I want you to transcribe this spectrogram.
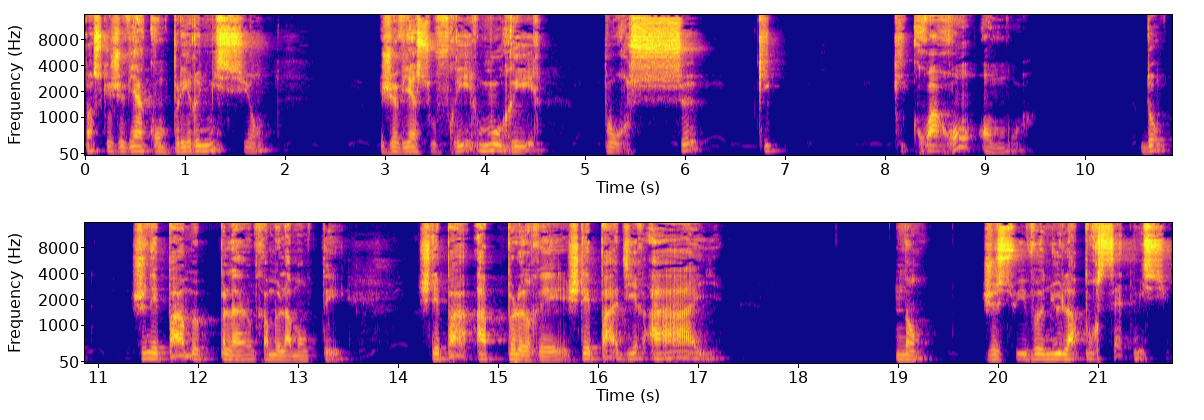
parce que je viens accomplir une mission. Je viens souffrir, mourir pour ceux qui qui croiront en moi. Donc, je n'ai pas à me plaindre, à me lamenter. Je n'ai pas à pleurer. Je n'ai pas à dire aïe. Non, je suis venu là pour cette mission.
